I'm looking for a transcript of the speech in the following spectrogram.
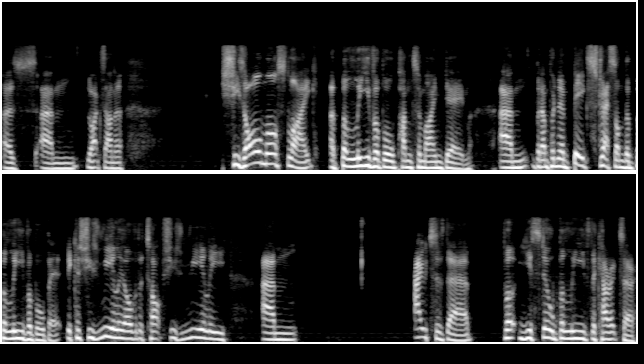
as um, Lwaxana. She's almost like a believable pantomime dame. Um, but I'm putting a big stress on the believable bit because she's really over the top. She's really um, out of there, but you still believe the character,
